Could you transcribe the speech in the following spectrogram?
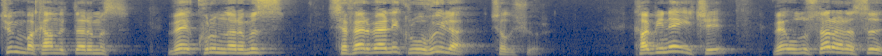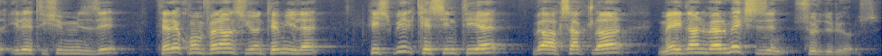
tüm bakanlıklarımız ve kurumlarımız seferberlik ruhuyla çalışıyor. Kabine içi ve uluslararası iletişimimizi telekonferans yöntemiyle hiçbir kesintiye ve aksaklığa meydan vermeksizin sürdürüyoruz.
